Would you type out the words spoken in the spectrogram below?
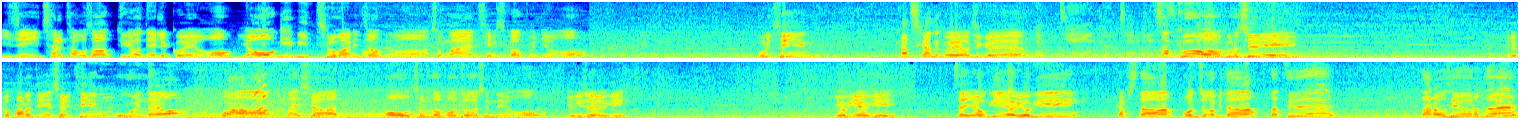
이제 이 차를 타고서 뛰어내릴 거예요. 여기 밑으로 말이죠. 어 정말 재밌을 것 같군요. 우리 팀 같이 가는 거예요 지금. 점프! 그렇지! 그리고 바로 뒤에 저희 팀 오고 있나요? 꽝 nice shot! 어우 저보다 먼저 가셨네요. 여기죠 여기. 여기 여기. 자 여기에요 여기. 갑시다. 먼저 갑니다. 스타트! 따라오세요 여러분들!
